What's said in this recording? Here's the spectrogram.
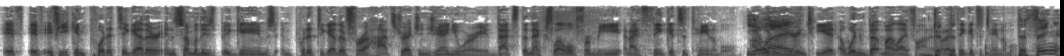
if, if, if he can put it together in some of these big games and put it together for a hot stretch in January, that's the next level for me. And I think it's attainable. Eli, I wouldn't guarantee it. I wouldn't bet my life on it, the, but I think it's attainable. The thing,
